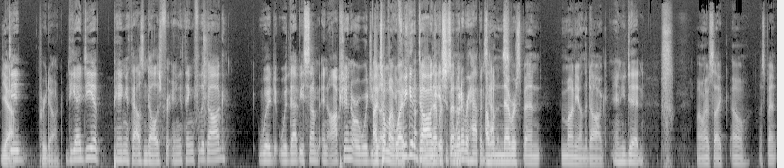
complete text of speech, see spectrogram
Yeah, did pre dog. the idea of paying a thousand dollars for anything for the dog would would that be some an option or would you? Be I told like, my wife we get a dog, it's just whatever happens. I will happens. never spend money on the dog. And you did. My wife's like, "Oh, I spent."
